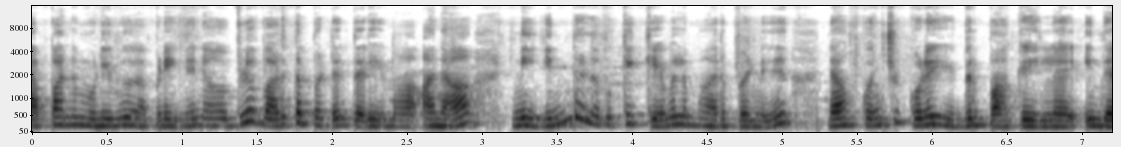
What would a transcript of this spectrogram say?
தப்பான முடிவு அப்படின்னு நான் இவ்வளோ வருத்தப்பட்டேன் தெரியுமா? ஆனால் நீ இந்த அளவுக்கு கேவலமாக இருப்பேன்னு நான் கொஞ்சம் கூட எதிர்பார்க்க இல்லை. இந்த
